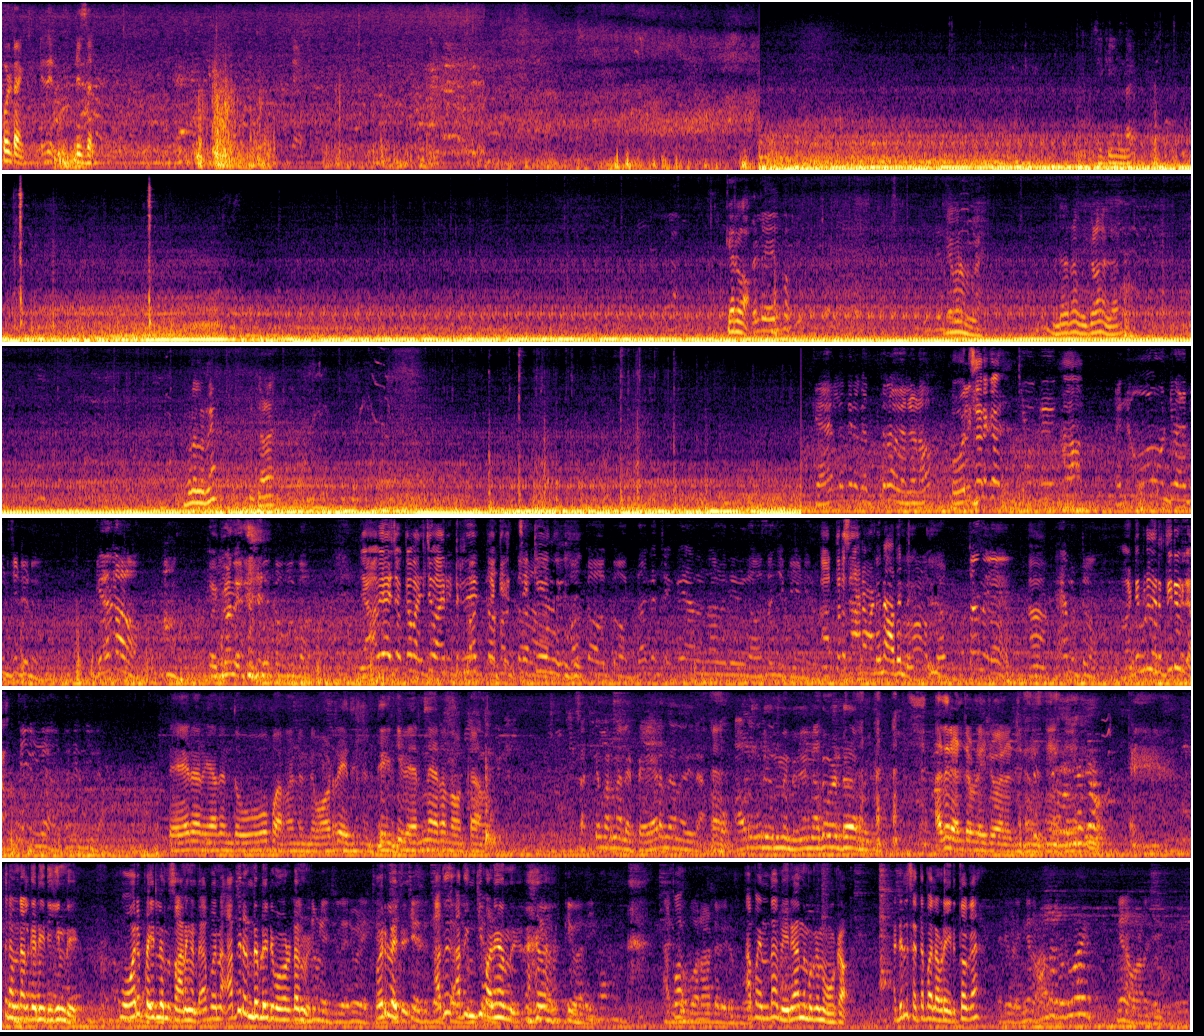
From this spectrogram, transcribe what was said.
full tank diesel. Kerala? എന്താ വിക്കളല്ല വിക്കളെ കേരളത്തിനൊക്കെ എത്ര വിലണോ പോലീസുകാരൊക്കെ എല്ലാ വണ്ടി വരെ പിടിച്ചിട്ടുണ്ട്. കേരളാണോ. പോയിക്കോ, പോയിക്കോ. ഞാൻ വിചാരിച്ചൊക്കെ വലിച്ചു വാരിട്ടിട്ട് ചെക്ക് അത്ര സാധനം വണ്ടി അതുണ്ട്. വണ്ടി ഇവിടെ നിർത്തിയിട്ടില്ല. പേരറിയാതെ എന്തോ പറഞ്ഞിട്ടുണ്ട് ഓർഡർ ചെയ്തിട്ടുണ്ട്. ഇനി വരുന്ന നേരം നോക്കാം സത്യം പറഞ്ഞല്ലേ പേരെന്താന്ന് അറിയില്ല. അവിടെ കൂടി നിന്നുണ്ട് ഞാൻ അത് വേണ്ടത് അത് രണ്ട് പ്ലേറ്റ് പോലെ രണ്ടാൾക്കാർ ഇരിക്കുന്നുണ്ട്. ഓരോ പ്ലേറ്റിൽ ഒന്ന് സാധനം കണ്ടു? അപ്പൊ അത് രണ്ട് പ്ലേറ്റ് പോരട്ടെ ഒരു പ്ലേറ്റ് അത് അത് എനിക്ക് പണി തന്ന്. അപ്പൊ വരും അപ്പൊ എന്താ വരിക നമുക്ക് നോക്കാം. അടിയിൽ സെറ്റപ്പ് അല്ല അവിടെ? ഇരുത്തൊക്കെ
